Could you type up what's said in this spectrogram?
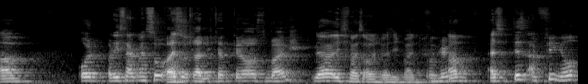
Ähm, und, und ich sag mal so, Weiß also, ich gerade nicht ganz genau, was du meinst. ja, ich weiß auch nicht, was ich meine. Okay. Ähm, also das am Finger,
